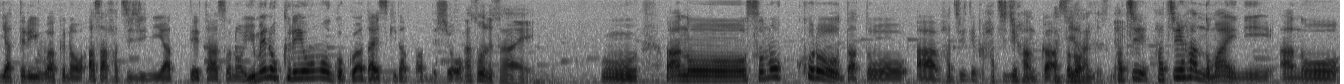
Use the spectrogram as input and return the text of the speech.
やってる枠の朝8時にやってたその夢のクレヨン王国は大好きだったんでしょ、あそうですはい。うん。あのーその頃だとあ8時というか8時半か。8その時半ですね。8, 8時半の前にあのー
